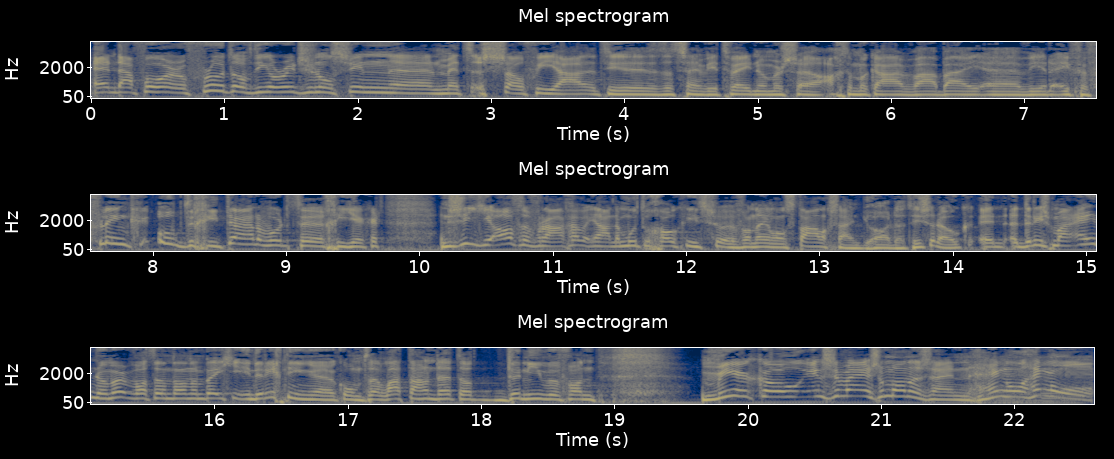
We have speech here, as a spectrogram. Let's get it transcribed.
En daarvoor Fruit of the Original Sin eh, met Sophia. Eh, dat zijn weer twee nummers eh, achter elkaar. Waarbij weer even flink op de gitaar wordt gejekkerd. En dan zit je je af te vragen. Ja, er moet toch ook iets van Nederlandstalig zijn. Ja, dat is er ook. En er is maar één nummer wat dan, dan een beetje in de richting komt. Laat dan dat dat de nieuwe van Mirko in zijn wijze mannen zijn. Hengel, hengel.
